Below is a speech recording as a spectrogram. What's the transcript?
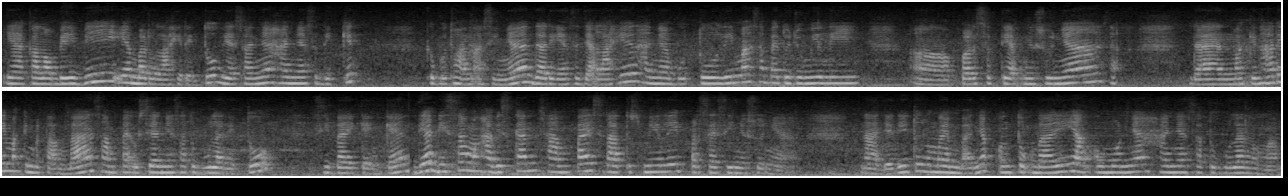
ya kalau baby yang baru lahir itu biasanya hanya sedikit kebutuhan asinya dari yang sejak lahir hanya butuh 5-7 mili uh, per setiap nyusunya. Dan makin hari makin bertambah sampai usianya satu bulan itu si bayi kengken dia bisa menghabiskan sampai 100 mili per sesi nyusunya Nah, jadi itu lumayan banyak untuk bayi yang umurnya hanya satu bulan loh, Mam.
